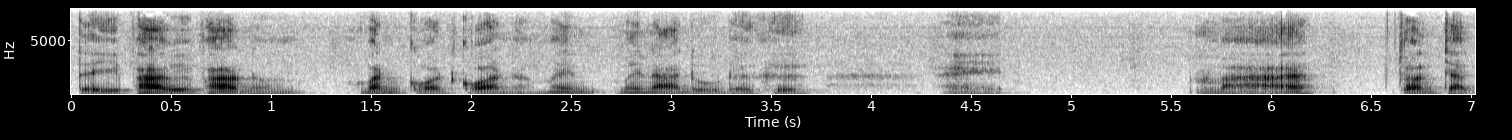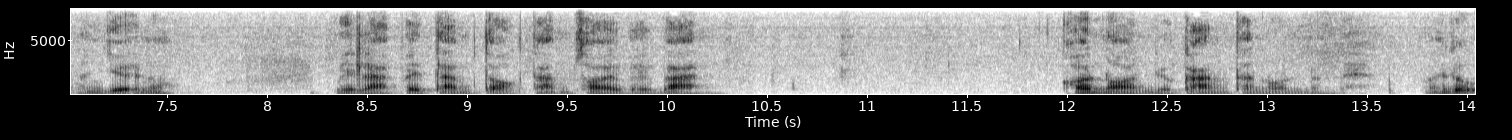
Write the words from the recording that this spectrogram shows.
แต่อีภาพอีภาพหนึ่งบันก่อนก่อนนะไม่ไม่น่าดูเลยคือ หมาจรจัดมันเยอะเนาะเวลาไปตามตอกตามซอยไปบ้านเขานอนอยู่กลางถนนนั่นแหละไม่รู้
